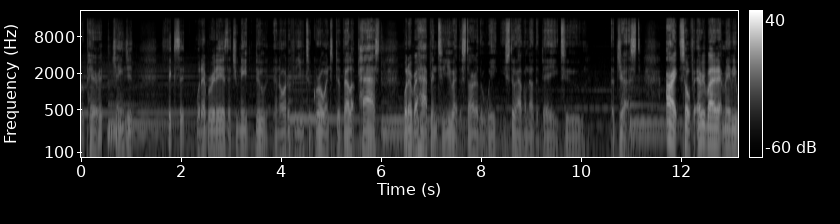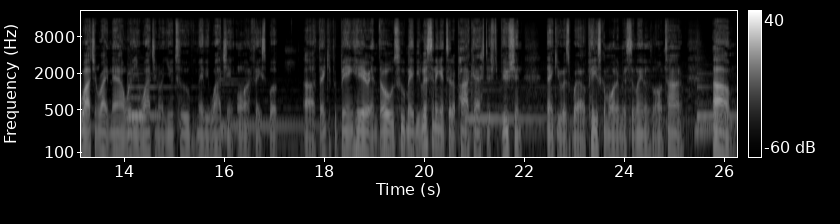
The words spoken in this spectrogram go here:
repair it, change it, fix it, whatever it is that you need to do in order for you to grow and to develop past whatever happened to you at the start of the week. You still have another day to adjust. All right, so for everybody that may be watching right now, whether you're watching on YouTube, maybe watching on Facebook, uh, thank you for being here. And those who may be listening into the podcast distribution, thank you as well. Peace. Good morning, Miss Selena. It's a long time. Um,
